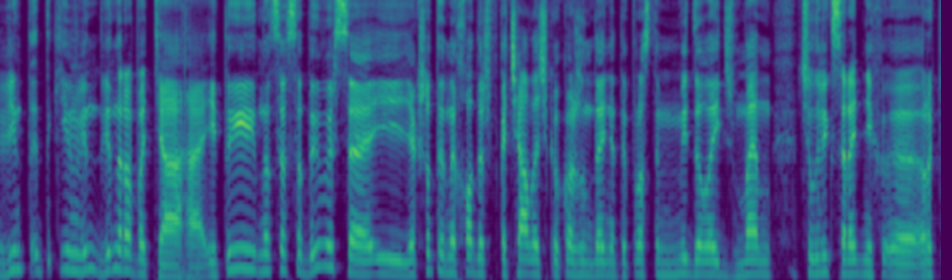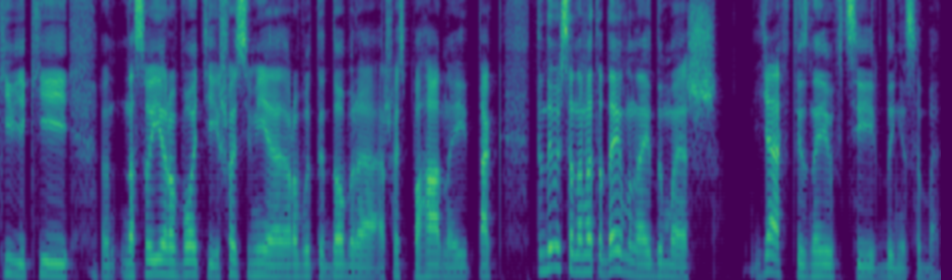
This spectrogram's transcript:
він такий, він, він роботяга. І ти на це все дивишся, і якщо ти не ходиш в качалочку кожен день, а ти просто middle-aged man, чоловік середніх е, років, який е, на своїй роботі і щось вміє робити добре, а щось погано, і так ти дивишся на Мета Деймона і думаєш, я впізнаю в цій людині себе.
